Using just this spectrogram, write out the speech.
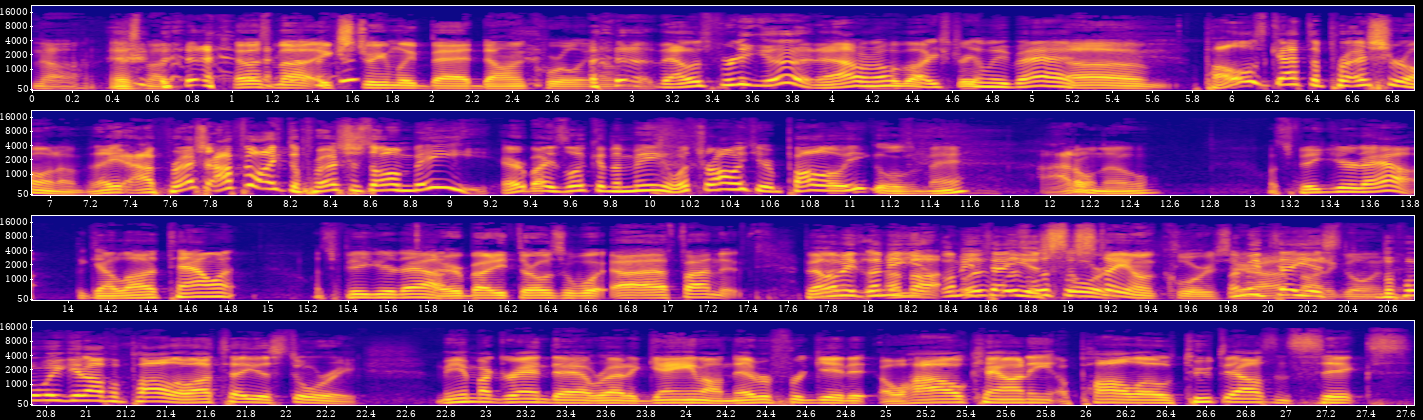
No, that's my that was my extremely bad Don Corleone. That was pretty good. I don't know about extremely bad. Um, Apollo's got the pressure on him. They, I pressure. I feel like the pressure's on me. Everybody's looking to me. What's wrong with your Apollo Eagles, man? I don't know. Let's figure it out. We got a lot of talent. Let's figure it out. everybody throws away. I find it. But let me let me not- let me tell you a let's story. stay on course. Let me tell I'm you before we get off Apollo. I'll tell you a story. Me and my granddad were at a game. I'll never forget it. Ohio County Apollo 2006.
